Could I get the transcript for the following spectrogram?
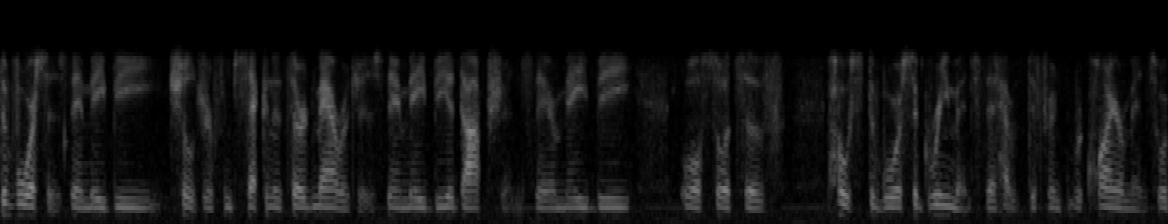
divorces, there may be children from second and third marriages, there may be adoptions, there may be all sorts of post divorce agreements that have different requirements or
